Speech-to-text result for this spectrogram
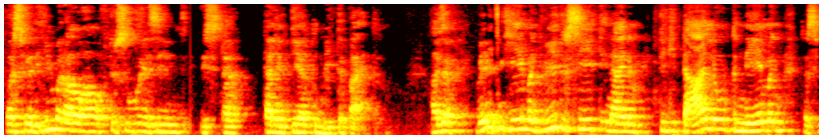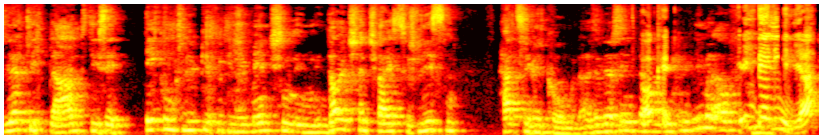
was wir immer auch auf der Suche sind, ist der talentierten Mitarbeiter. Also wenn sich jemand wieder sieht in einem digitalen Unternehmen, das wirklich plant, diese Deckungslücke für die Menschen in, Deutschland, Schweiz zu schließen, herzlich willkommen. Also wir sind okay. immer auf in Berlin, ja?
